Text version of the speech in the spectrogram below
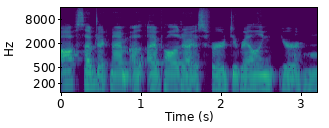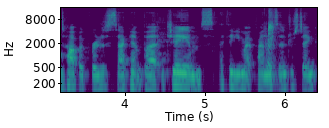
off subject, and I'm, uh, I apologize for derailing your Mhm. topic for just a second. But James, I think you might find this interesting.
